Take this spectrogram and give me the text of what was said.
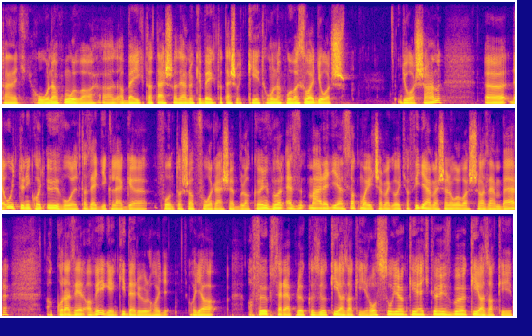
talán egy hónap múlva a, a beiktatás, az elnöki beiktatás, vagy két hónap múlva, szóval gyors, gyorsan. De úgy tűnik, hogy ő volt az egyik legfontosabb forrás ebből a könyvből. Ez már egy ilyen szakmai csemege, hogyha figyelmesen olvassa az ember, akkor azért a végén kiderül, hogy, hogy a, a főbb szereplők közül ki az, aki rosszul jön ki egy könyvből, ki az, aki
